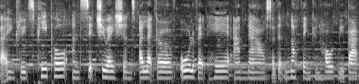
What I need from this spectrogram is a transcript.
That includes people and situations. I let go of all of it here and now so that nothing can hold me back.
